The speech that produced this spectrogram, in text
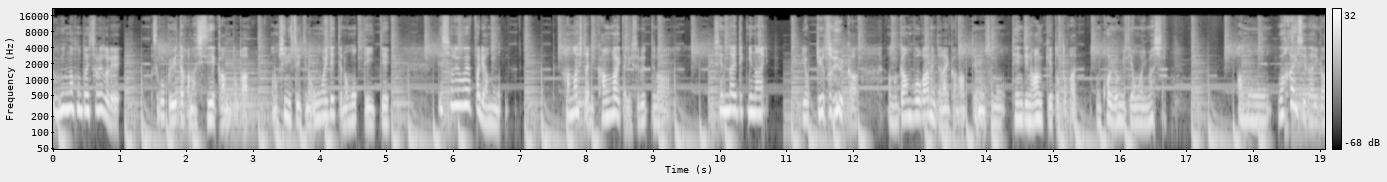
みんな本当にそれぞれすごく豊かな死生観とかあの死についての思い出っていうのを持っていてでそれをやっぱりあの話したり考えたりするっていうのは潜在的な欲求というかあの願望があるんじゃないかなっていうのをその展示のアンケートとかの声を見て思いました。あの若い世代が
